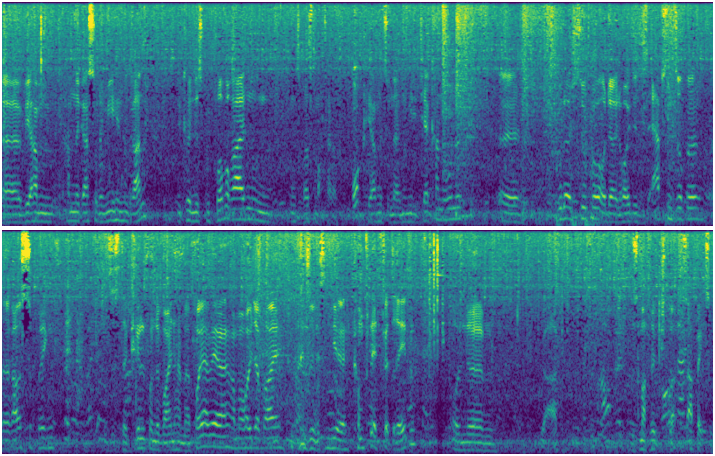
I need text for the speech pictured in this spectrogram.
Äh, wir haben, haben eine Gastronomie hinten dran. Wir können das gut vorbereiten und, und sowas macht halt auch Bock. Ja, mit so einer Militärkanone äh, Gulaschsuppe oder heute ist es Erbsensuppe äh, rauszubringen. Das ist der Grill von der Weinheimer Feuerwehr, haben wir heute dabei. Also wir sind hier komplett vertreten. Und ähm, ja, das macht wirklich Spaß, das ist Abwechslung.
